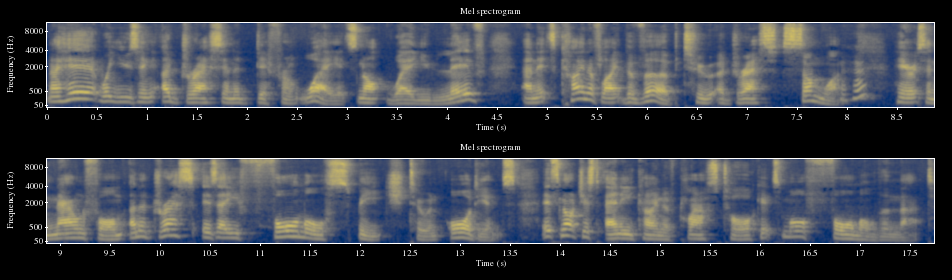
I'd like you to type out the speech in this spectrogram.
Now, here we're using address in a different way. It's not where you live, and it's kind of like the verb to address someone. Mm-hmm. Here it's a noun form. An address is a formal speech to an audience. It's not just any kind of class talk, it's more formal than that.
